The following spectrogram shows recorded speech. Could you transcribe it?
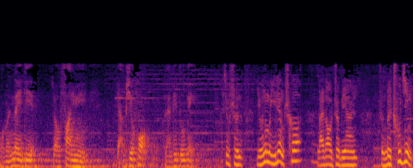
我们内地要贩运两批货，两批毒品。就是有那么一辆车来到这边。准备出境，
